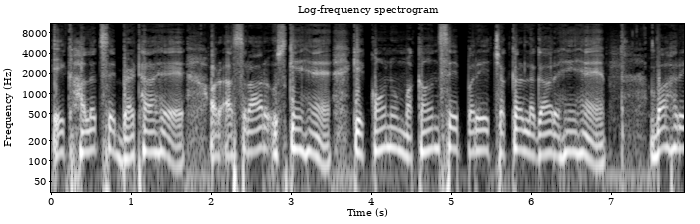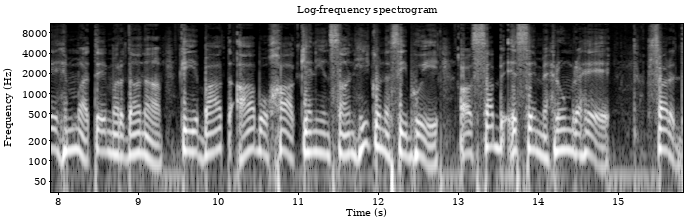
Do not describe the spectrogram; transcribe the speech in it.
ایک حالت سے بیٹھا ہے اور اسرار اس کے ہیں کہ کون و مکان سے پرے چکر لگا رہے ہیں۔ واہر ہمت مردانہ، کہ یہ بات آب و خاک یعنی انسان ہی کو نصیب ہوئی اور سب اس سے محروم رہے۔ فرد۔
